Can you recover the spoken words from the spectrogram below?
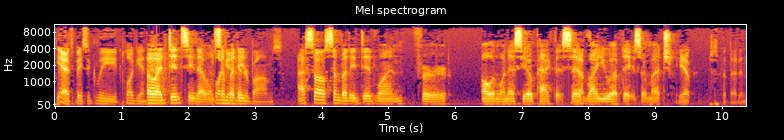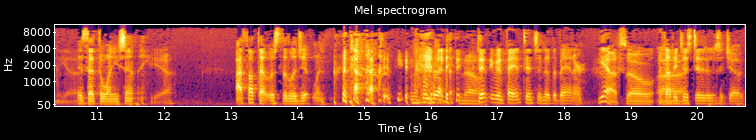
Yeah, it's basically plugin. Oh, I did see that one. Somebody, bombs. I saw somebody did one for all-in-one SEO pack that said Yep. why you update so much. Yep, put that in the. Uh, Is that the one you sent me? yeah. I thought that was the legit one. I, didn't even, I didn't, No. didn't even pay attention to the banner. Yeah, so I thought he uh, just did it as a joke.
